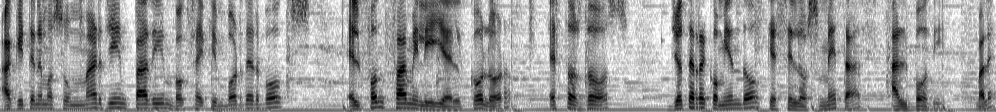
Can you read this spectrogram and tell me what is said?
Aquí tenemos un margin, padding, box sizing, border box, el font family y el color, estos dos, yo te recomiendo que se los metas al body, ¿vale?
